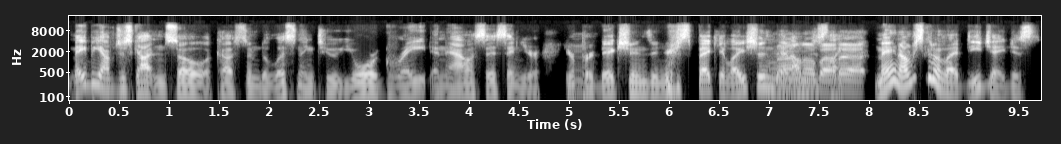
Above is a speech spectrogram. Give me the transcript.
maybe I've just gotten so accustomed to listening to your great analysis and your your Hmm. predictions and your speculation I that I'm just like, that. man, I'm just gonna let DJ just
